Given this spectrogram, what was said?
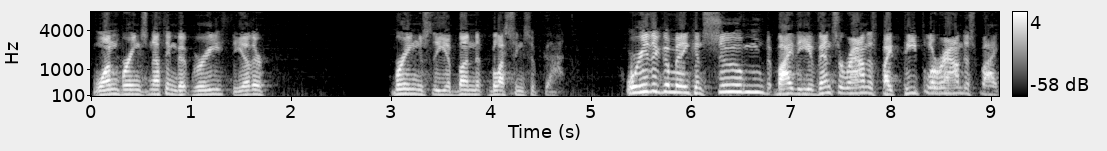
One brings nothing but grief, the other brings the abundant blessings of God. We're either going to be consumed by the events around us, by people around us, by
